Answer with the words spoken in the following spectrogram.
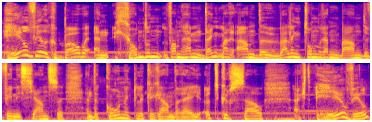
heel veel gebouwen en gronden van hem. Denk maar aan de Wellington-renbaan, de Venetiaanse en de koninklijke gaanderijen, het Cursaal. Echt heel veel.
